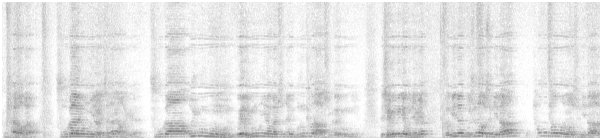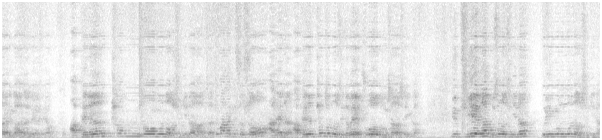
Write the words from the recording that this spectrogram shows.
그럼 잘 봐봐요. 부가의문이라고 했잖아요. 이게. 부가 의문문. 왜 의문문이란 말 쓰냐면 물음표가 나왔으니까 의문문이에요. 근데 재밌는 게 뭐냐면 여기는 무슨 어순이다? 평서문 어순이다라는 거 알아야 돼요. 앞에는 평서문 어순이다. 자, 조그맣게 썼어. 아래는, 앞에는 평서문 어순이다. 왜? 주어 동사 나왔으니까. 이 뒤에가 무슨 어순이다? 의문문 어순이다.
